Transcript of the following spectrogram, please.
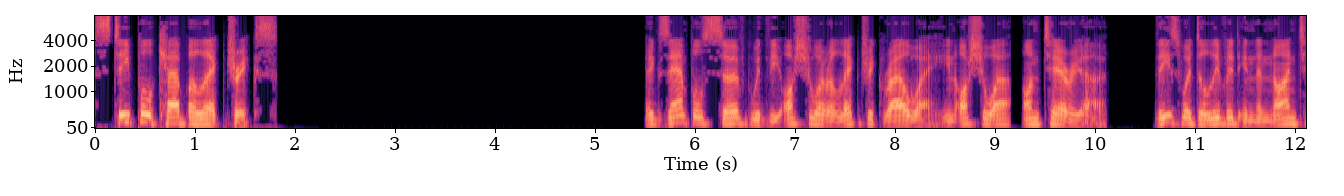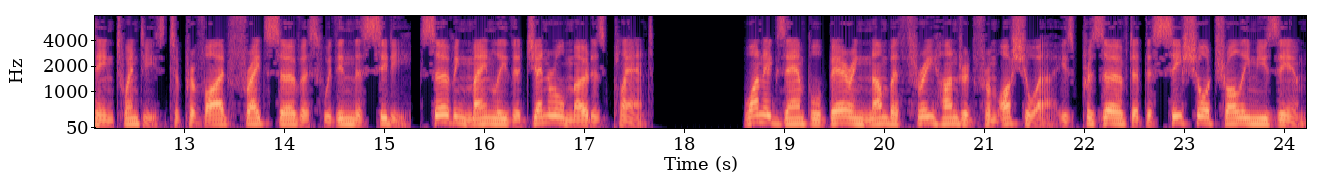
Steeple cab electrics Examples served with the Oshawa Electric Railway in Oshawa, Ontario. These were delivered in the 1920s to provide freight service within the city, serving mainly the General Motors plant. One example bearing number 300 from Oshawa is preserved at the Seashore Trolley Museum.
